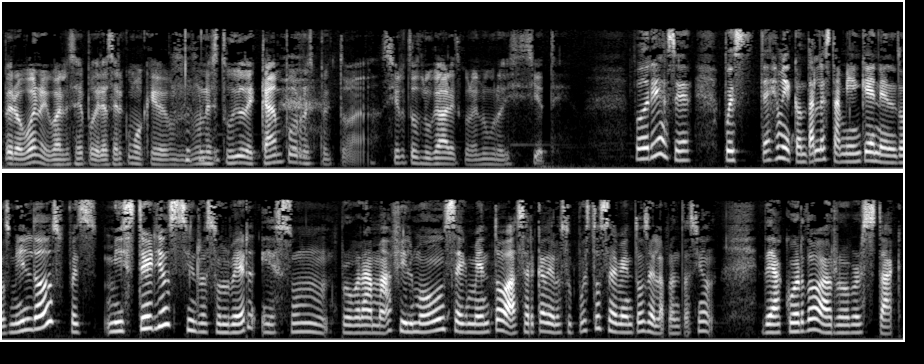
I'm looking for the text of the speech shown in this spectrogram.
Pero bueno, igual ese podría ser como que un, un estudio de campo respecto a ciertos lugares con el número 17. Podría ser. Pues déjenme contarles también que en el 2002, pues Misterios sin resolver es un programa, filmó un segmento acerca de los supuestos eventos de la plantación, de acuerdo a Robert Stack.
